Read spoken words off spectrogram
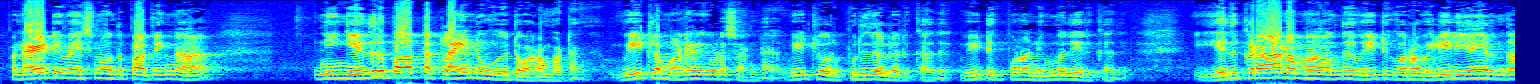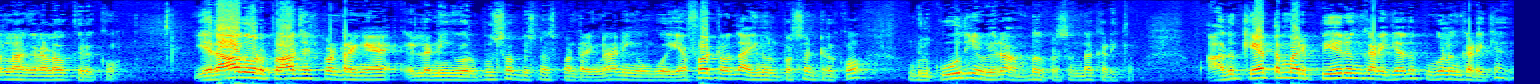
இப்போ நெகட்டிவ் வைஸ்னு வந்து பார்த்தீங்கன்னா நீங்கள் எதிர்பார்த்த கிளைண்ட் உங்ககிட்ட வர மாட்டாங்க வீட்டில் மனைவியோட சண்டை வீட்டில் ஒரு புரிதல் இருக்காது வீட்டுக்கு போனால் நிம்மதி இருக்காது. எதுக்குடா நம்ம வந்து வீட்டுக்கு வரோம் வெளியிலேயே இருந்துடலாங்கிற அளவுக்கு இருக்கும். ஏதாவது ஒரு ப்ராஜெக்ட் பண்ணுறீங்க இல்லை நீங்கள் ஒரு புதுசாக பிஸ்னஸ் பண்ணுறீங்கன்னா நீங்கள் உங்கள் எஃபர்ட் வந்து ஐநூறு பர்சன்ட் இருக்கும். உங்களுக்கு ஊதியம் வெறும் ஐம்பது பர்சன்ட் தான் கிடைக்கும். அதுக்கேற்ற மாதிரி பேரும் கிடைக்காது புகழும் கிடைக்காது.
